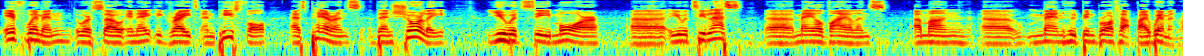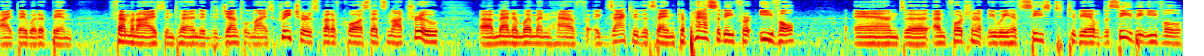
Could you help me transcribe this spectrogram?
if women were so innately great and peaceful as parents, then surely you would see more, uh, you would see less uh, male violence among uh, men who'd been brought up by women, right? They would have been feminized and turned into gentle, nice creatures, but of course that's not true. Uh, men and women have exactly the same capacity for evil, and uh, unfortunately we have ceased to be able to see the evil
